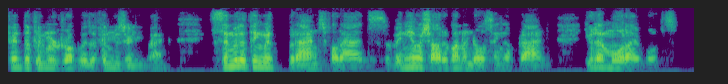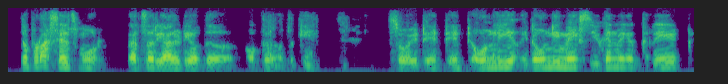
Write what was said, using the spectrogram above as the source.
फिर the film will drop the film is really bad similar thing with brands for ads when you have Shahrukh Khan endorsing a brand you'll have more eyeballs the product sells more that's the reality of the of the of the game so it it it only it only makes you can make a great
